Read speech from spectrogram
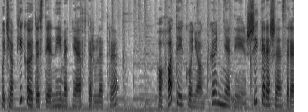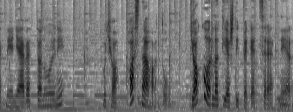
Hogyha kiköltöztél német nyelvterületre, ha hatékonyan, könnyedén, sikeresen szeretnél nyelvet tanulni, hogyha használható, gyakorlatias tippeket szeretnél,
